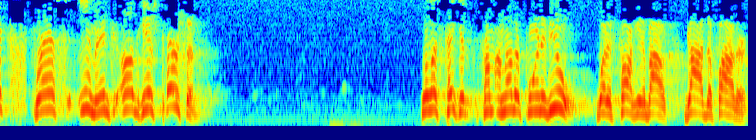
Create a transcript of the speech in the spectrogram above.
express image of His person. Well, let's take it from another point of view. What is talking about God the Father.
